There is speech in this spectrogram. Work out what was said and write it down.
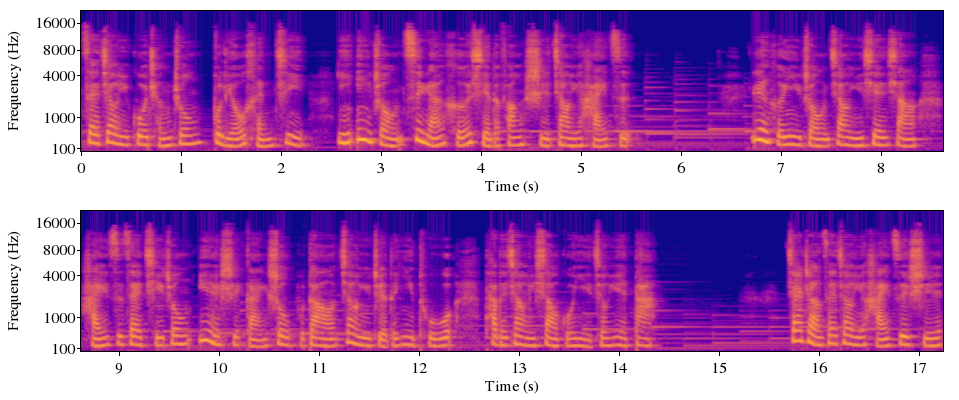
在教育过程中不留痕迹，以一种自然和谐的方式教育孩子。任何一种教育现象，孩子在其中越是感受不到教育者的意图，他的教育效果也就越大。家长在教育孩子时，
